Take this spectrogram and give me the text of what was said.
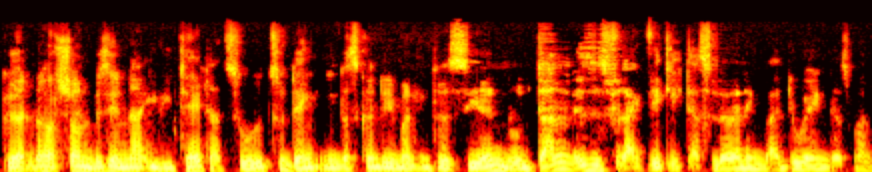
gehört noch schon ein bisschen Naivität dazu, zu denken, das könnte jemand interessieren. Und dann ist es vielleicht wirklich das Learning by Doing, dass man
